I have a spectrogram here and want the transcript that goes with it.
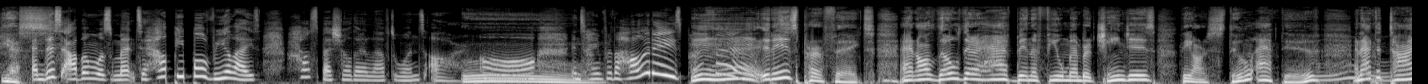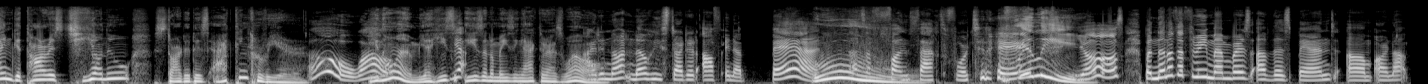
Yes. And this album was meant to help people realize how special their loved ones are. Ooh. Aww, in time for the holidays. Mm-hmm. Perfect. Mm-hmm. It is perfect. And although there have been a few member changes, they are still active. And at the mm. time, guitarist Ji Hyun-woo started his acting career. Oh, wow. You know him. Yeah, he's Yeah. he's an amazing actor as well. I did not know he started off in a band. That's a fun fact for today. Really? Yes. But none of the three members of this band um, are not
